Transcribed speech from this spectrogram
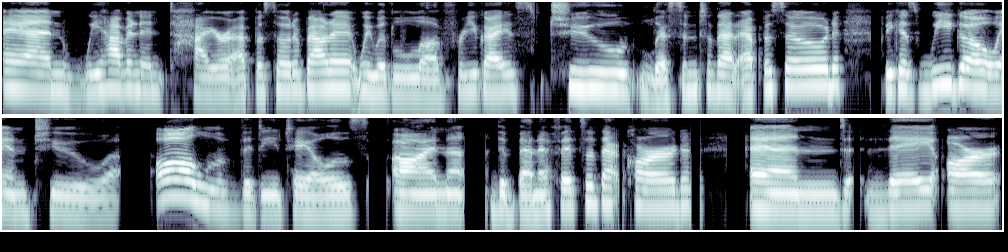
And we have an entire episode about it. We would love for you guys to listen to that episode because we go into all of the details on the benefits of that card, and they are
